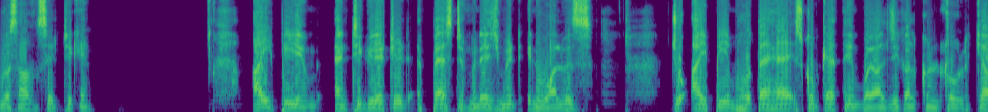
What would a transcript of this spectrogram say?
वसा से, ठीक है? I P M integrated pest management involves जो आईपीएम होता है, इसको कहते हैं बायोलॉजिकल कंट्रोल क्या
